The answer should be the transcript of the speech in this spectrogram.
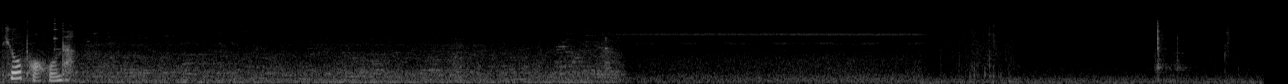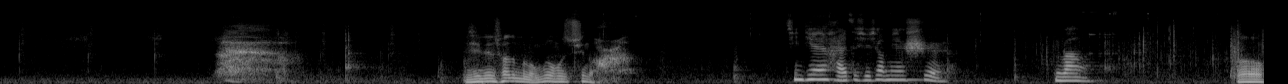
替我捧红他。你今天穿那么隆重是去哪儿啊？今天孩子学校面试，你忘了？哦，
